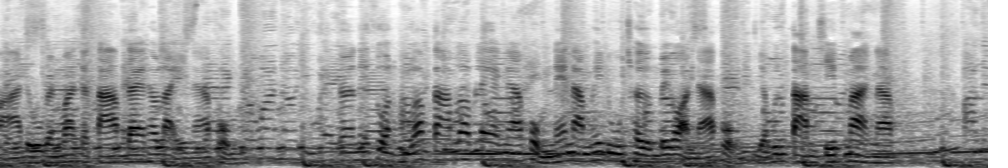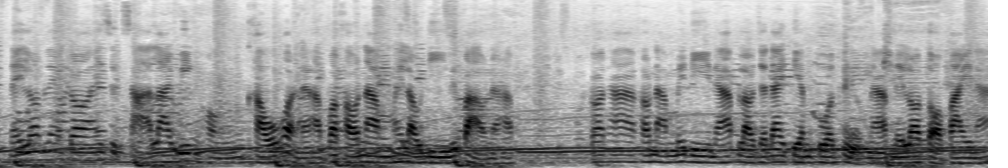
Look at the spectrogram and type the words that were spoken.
มาดูกันว่าจะตามได้เท่าไหร่นะครับผม ในส่วนของรอบตามรอบแรกนะผมแนะนำให้ดูเชิงไปก่อนนะผมอย่าเพิ่งตามชิดมากนะครับ ในรอบแรกก็ให้ศึกษาลายวิ่งของเขาก่อนนะครับ ว่าเขานำให้เราดีหรือเปล่านะครับ ก็ถ้าเขานำไม่ดีนะครับ เราจะได้เตรียมตัวถูกนะครับในรอบต่อไปนะ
